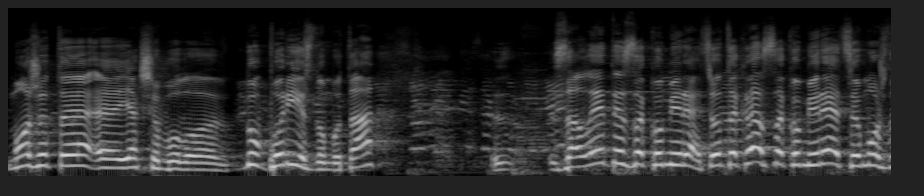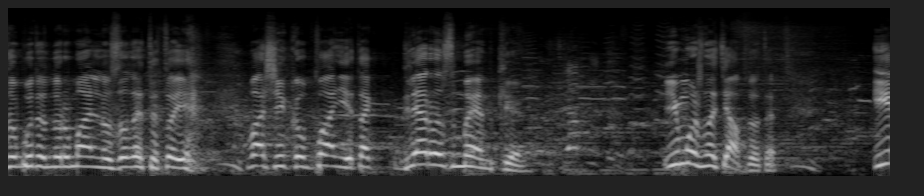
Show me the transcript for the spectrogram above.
можете, е, як ще було, ну, по-різному, так? Залити за комірець. От якраз за комірець можна буде нормально залити то вашій компанії так для розминки. І можна тяпнути. І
